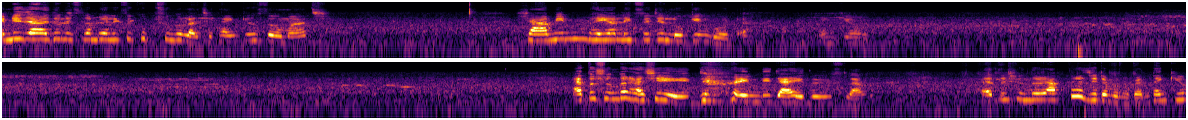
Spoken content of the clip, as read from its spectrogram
এমনি জাহিদুল ইসলাম ভাই লিখছে, খুব সুন্দর লাগছে। Thank you so much Shamim ভাইয়া লিখছে যে লুকিং গুড থ্যাংক ইউ এত সুন্দর হাসি এমনি জাহিদুল ইসলাম। এত সুন্দর আপনারা যেটা মনে করেন thank you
